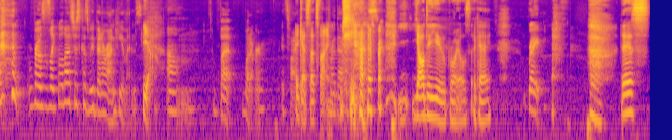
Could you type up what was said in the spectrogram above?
Rose is like, "Well, that's just because we've been around humans." yeah, Um, but whatever, it's fine. I guess that's fine. For them, yeah. Y- y'all do you, royals. Okay. Right. This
